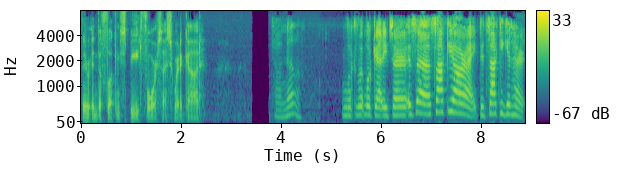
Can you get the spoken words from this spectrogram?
they're in the fucking speed force. I swear to God. Don't know. Look, look, look at each other. Is uh, Saki all right? Did Saki get hurt?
